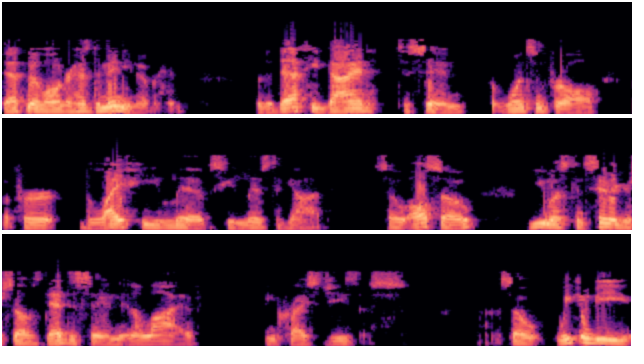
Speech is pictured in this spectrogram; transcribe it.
Death no longer has dominion over him. For the death he died to sin, but once and for all, but for the life he lives, he lives to God. So also, you must consider yourselves dead to sin and alive in Christ Jesus. So we can be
